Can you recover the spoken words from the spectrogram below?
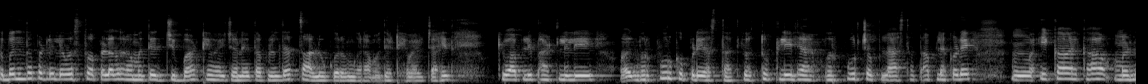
तर बंद पडलेल्या वस्तू आपल्याला घरामध्ये अजिबात ठेवायच्या नाहीत आपल्याला त्या चालू करून घरामध्ये ठेवायच्या आहेत. किंवा आपले फाटलेले भरपूर कपडे असतात किंवा तुटलेल्या भरपूर चपला असतात. आपल्याकडे एका एका मन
